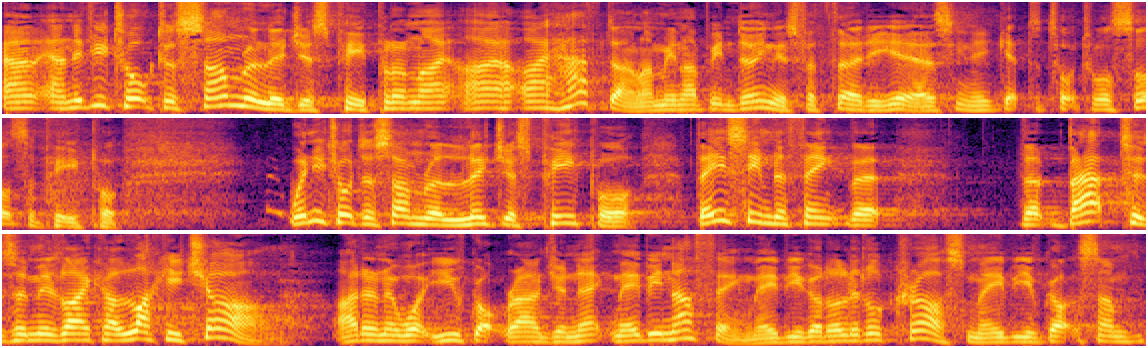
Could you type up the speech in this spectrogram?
And, and, if you talk to some religious people, and I, I, I, have done, I mean, I've been doing this for 30 years, you know, you get to talk to all sorts of people when you talk to some religious people, they seem to think that, that baptism is like a lucky charm. I don't know what you've got round your neck, maybe nothing. Maybe you've got a little cross. Maybe you've got some,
